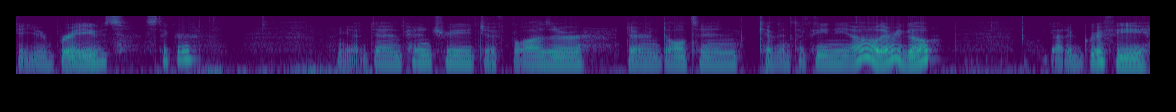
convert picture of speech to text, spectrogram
Get your Braves sticker. We got Dan Pentry, Jeff Blauser, Darren Daulton, Kevin Tapani. Oh, there we go. We got a Griffey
